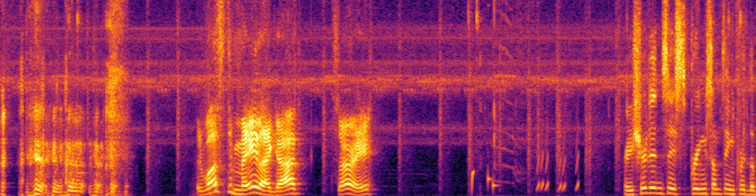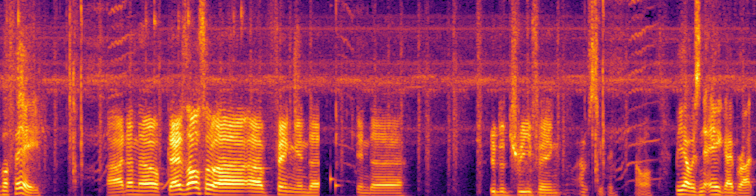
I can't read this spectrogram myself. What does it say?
It was the mail I got. Sorry. Are you sure it didn't say spring something for the buffet? I don't know. There's also a, a thing in the in the in the tree thing. I'm stupid. Oh well. But yeah, it was an egg I brought.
